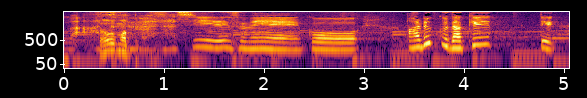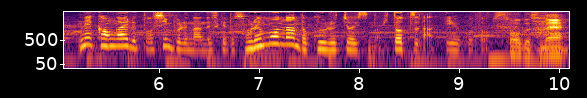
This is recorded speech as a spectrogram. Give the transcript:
うわーそう思ってます。素晴らしいですね。こう歩くだけってね考えるとシンプルなんですけどそれもなんとクールチョイスの一つだっていうこと。そうですね。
